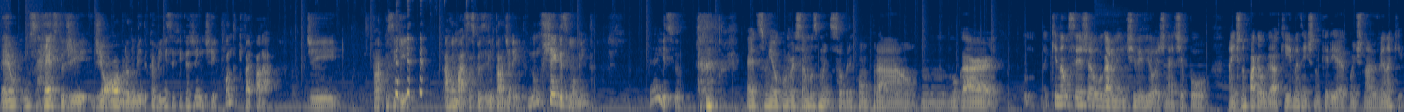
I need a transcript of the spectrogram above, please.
é, uns restos de, de obra no meio do caminho, e você fica, gente, quanto que vai parar de. pra conseguir arrumar essas coisas e limpar direito? Não chega esse momento. É isso. Edson e eu conversamos muito sobre comprar um lugar que não seja o lugar onde a gente vive hoje, né? Tipo, a gente não paga aluguel aqui, mas a gente não queria continuar vivendo aqui.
